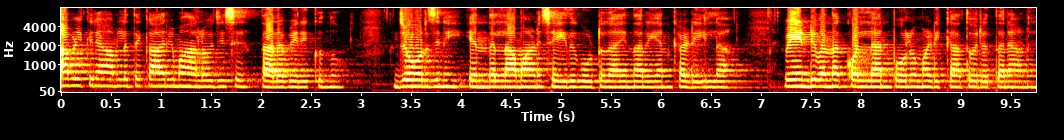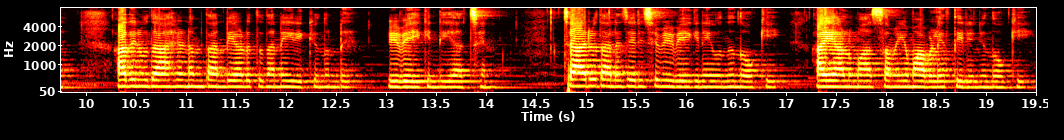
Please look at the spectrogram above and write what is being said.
അവൾക്ക് രാവിലത്തെ കാര്യം ആലോചിച്ച് തലപെരിക്കുന്നു ജോർജിന് എന്തെല്ലാമാണ് ചെയ്തു കൂട്ടുക എന്നറിയാൻ കഴിയില്ല. വേണ്ടി വന്ന കൊല്ലാൻ പോലും മടിക്കാത്ത ഒരുത്തനാണ്. അതിനുദാഹരണം തന്റെ അടുത്ത് തന്നെ ഇരിക്കുന്നുണ്ട് വിവേകിന്റെ അച്ഛൻ. ചാരു തലചരിച്ച് വിവേകിനെ ഒന്ന് നോക്കി. അയാളും ആ സമയം അവളെ തിരിഞ്ഞു നോക്കി.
